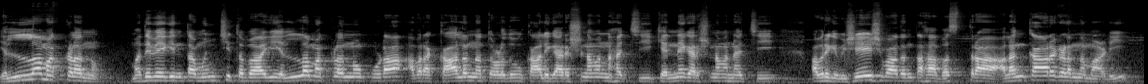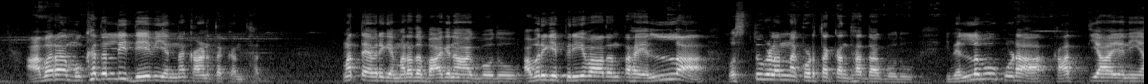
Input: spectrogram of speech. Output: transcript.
ಎಲ್ಲ ಮಕ್ಕಳನ್ನು ಮದುವೆಗಿಂತ ಮುಂಚಿತವಾಗಿ ಎಲ್ಲ ಮಕ್ಕಳನ್ನು ಕೂಡ ಅವರ ಕಾಲನ್ನು ತೊಳೆದು ಕಾಲಿಗೆ ಅರಿಶಿಣವನ್ನು ಹಚ್ಚಿ ಕೆನ್ನೆಗೆ ಅರಿಶಿಣವನ್ನು ಹಚ್ಚಿ ಅವರಿಗೆ ವಿಶೇಷವಾದಂತಹ ವಸ್ತ್ರ ಅಲಂಕಾರಗಳನ್ನು ಮಾಡಿ ಅವರ ಮುಖದಲ್ಲಿ ದೇವಿಯನ್ನು ಕಾಣತಕ್ಕಂಥದ್ದು. ಮತ್ತು ಅವರಿಗೆ ಮರದ ಬಾಗಿನ ಆಗ್ಬೋದು, ಅವರಿಗೆ ಪ್ರಿಯವಾದಂತಹ ಎಲ್ಲ ವಸ್ತುಗಳನ್ನು ಕೊಡ್ತಕ್ಕಂಥದ್ದಾಗ್ಬೋದು. ಇವೆಲ್ಲವೂ ಕೂಡ ಕಾತ್ಯಾಯನಿಯ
